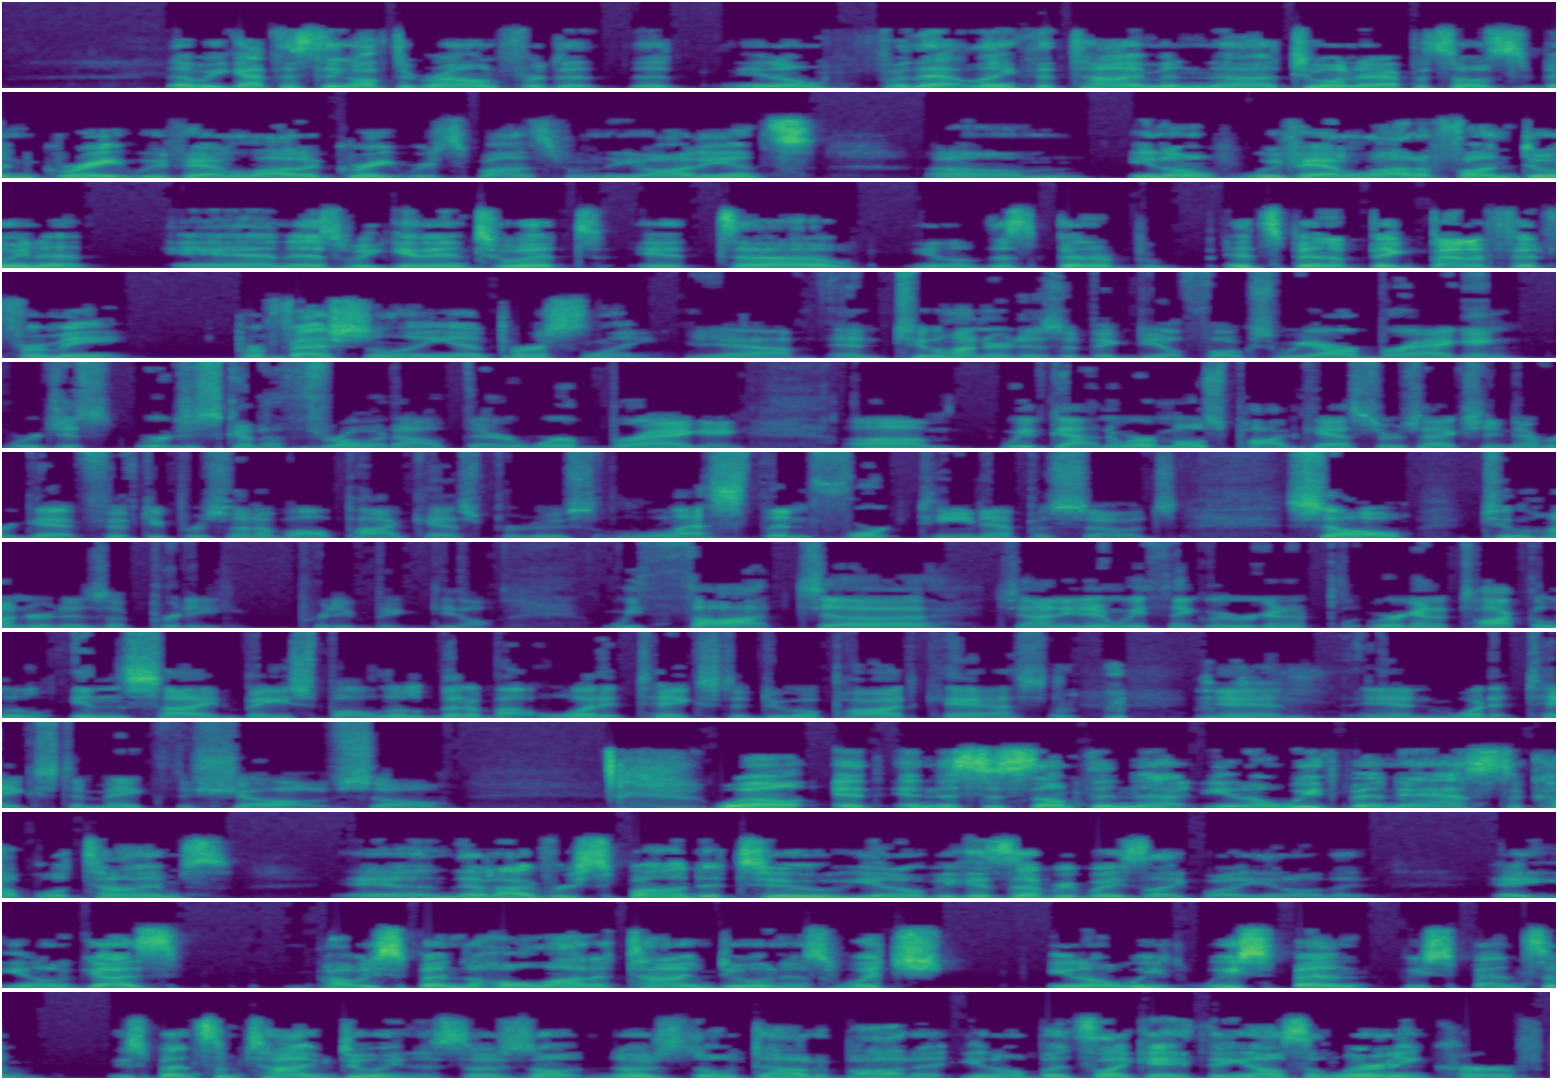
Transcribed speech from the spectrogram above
that we got this thing off the ground for the, the you know, for that length of time. And uh, 200 episodes has been great. We've had a lot of great response from the audience. Um, you know, we've had a lot of fun doing it. And as we get into it, it, uh, you know, this been a, it's been a big benefit for me professionally and personally. Yeah, and 200 is a big deal, folks. We are bragging. We're just we're just going to throw it out there. We're bragging. Um, we've gotten to where most podcasters actually never get. 50% of all podcasts produce less than 14 episodes. So 200 is a pretty pretty big deal. We thought, uh, Johnny, didn't we think we were going to pl- we're going to talk a little inside baseball, a little bit about what it takes to do a podcast, and and what it takes to make the show. So. Well, it, and this is something that you know we've been asked a couple of times, and that I've responded to. You know, because everybody's like, well, you know, they, hey, you know, guys probably spend a whole lot of time doing this, which you know we we spend we spend some we spend some time doing this. There's no there's no doubt about it. You know, but it's like anything else, a learning curve.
